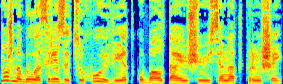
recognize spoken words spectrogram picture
Нужно было срезать сухую ветку, болтающуюся над крышей.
